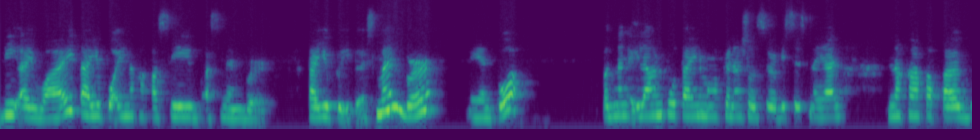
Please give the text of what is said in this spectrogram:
DIY, tayo po ay nakaka-save as member. Tayo po ito as member, ayan po. Pag nangailangan po tayo ng mga financial services na yan, nakakapag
